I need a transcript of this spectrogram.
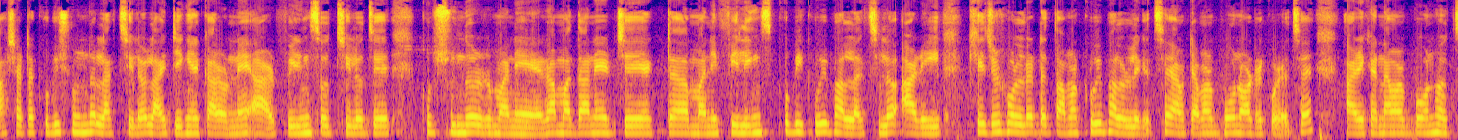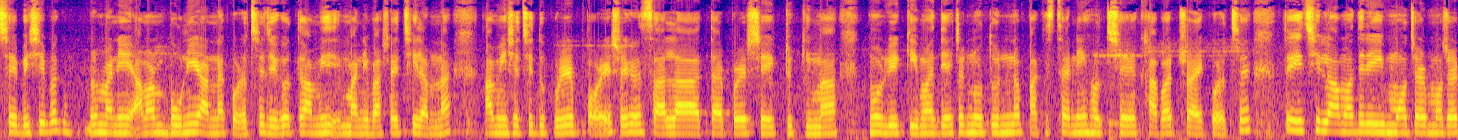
বাসাটা খুবই সুন্দর লাগছিল লাইটিং এর কারণে। আর ফিলিংস হচ্ছিল যে খুব সুন্দর মানে রামাদানের যে একটা মানে ফিলিংস খুবই খুবই ভালো লাগছিল। আর এই খেজুর হোল্ডারটা তো আমার খুবই ভালো লেগেছে। ওটা আমার বোন অর্ডার করেছে। আর এখানে আমার বোন হচ্ছে বেশিরভাগ মানে আমার বোনই রান্না করেছে। যেগুলোতে আমি মানে বাসায় ছিলাম না, আমি এসেছি দুপুরের পরে। সেখানে সালাদ, তারপরে সে একটু কিমা, মুরগির কিমা দিয়ে একটা নতুন পাকিস্তানি হচ্ছে খাবার ট্রাই করেছে। তো এই ছিল আমাদের এই মজার মজার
